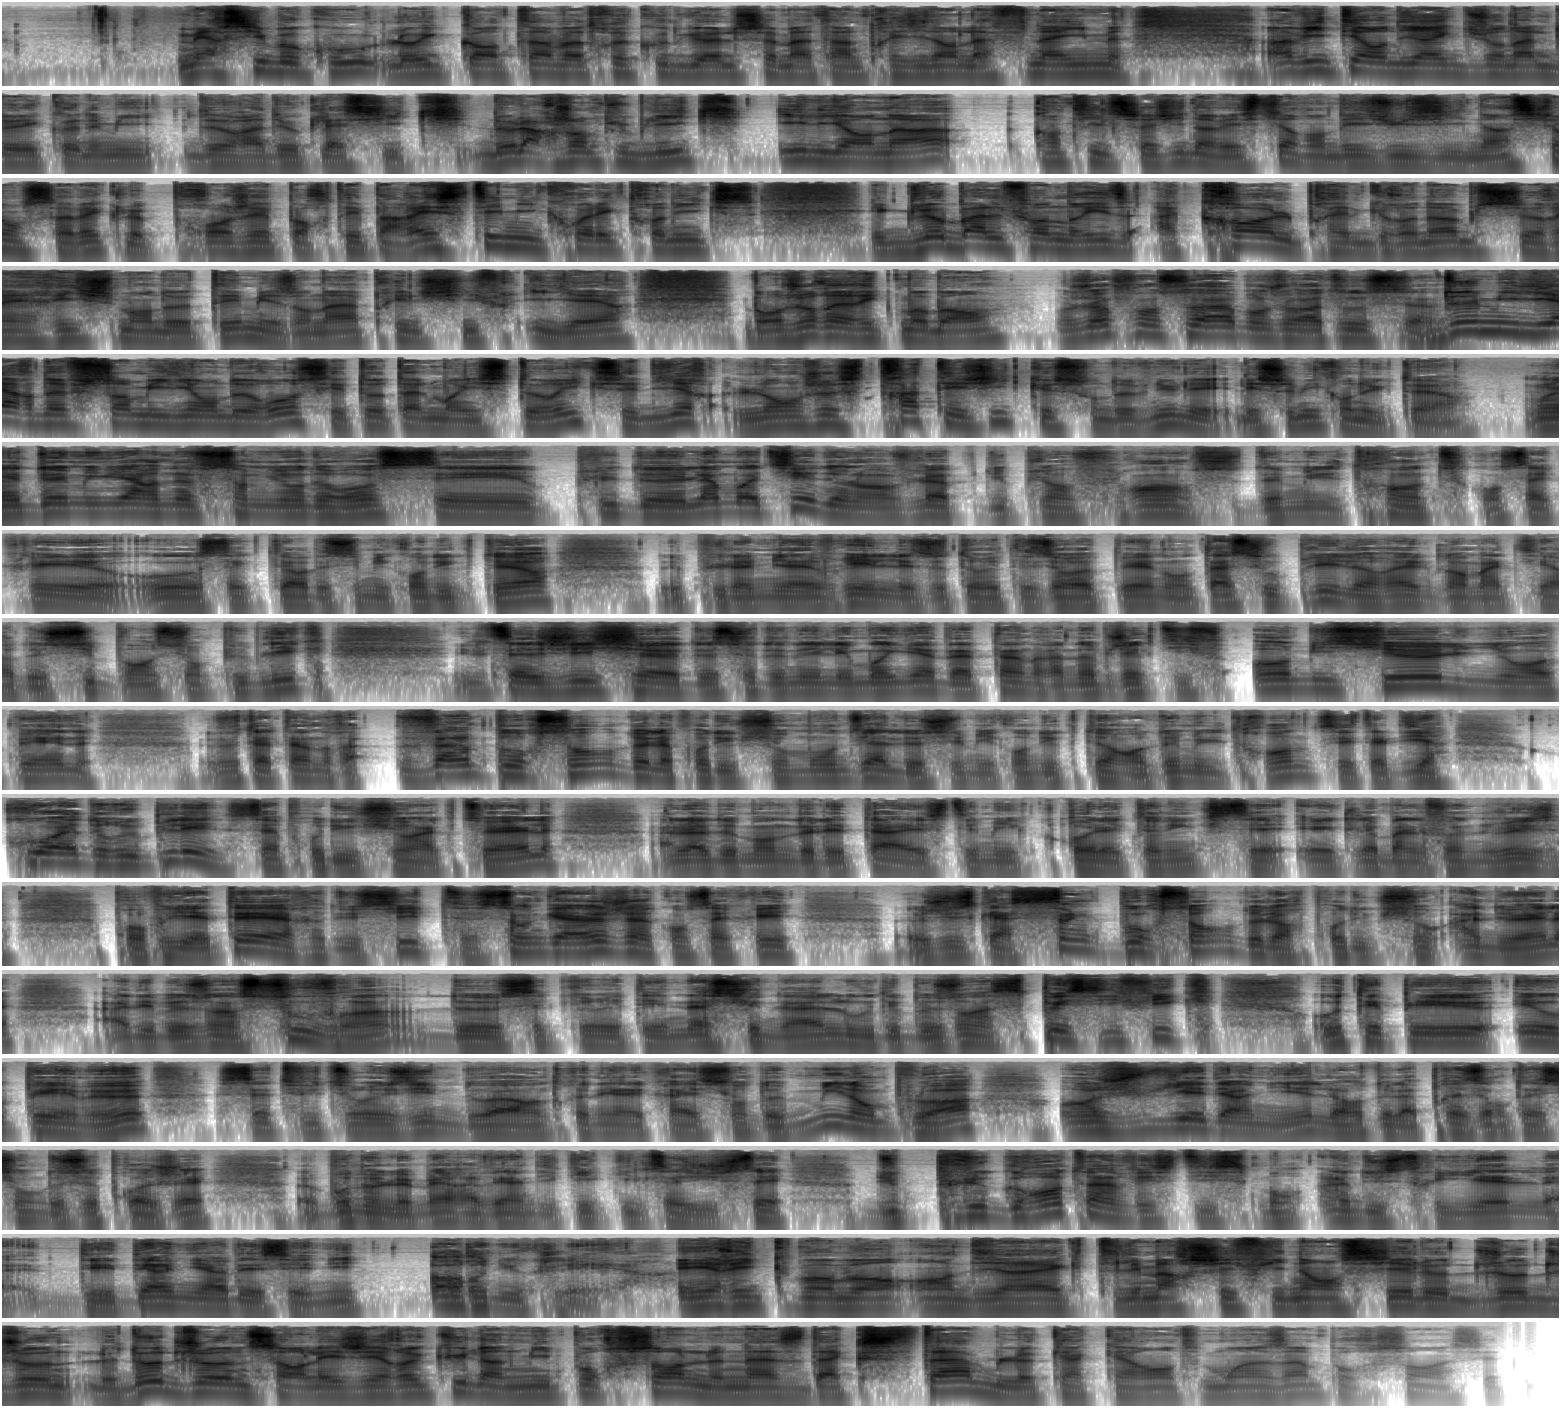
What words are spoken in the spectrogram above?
Merci beaucoup, Loïc Quentin. Votre coup de gueule ce matin, le président de la FNAIM, invité en direct du journal de l'économie de Radio Classique. De l'argent public, il y en a quand il s'agit d'investir dans des usines. Ainsi, on savait que le projet porté par ST Microelectronics et Global Foundries à Kroll, près de Grenoble, serait richement doté, mais on a appris le chiffre hier. Bonjour Eric Mauban. Bonjour François, bonjour à tous. 2 milliards 900 millions d'euros, c'est totalement historique, c'est dire l'enjeu stratégique que sont devenus les, les semi-conducteurs. Oui, 2 milliards 900 millions d'euros, c'est plus de la moitié de l'enveloppe du plan France 2030 consacré au secteur des semi-conducteurs. Depuis la mi-avril, les autorités européennes ont assoupli leurs règles en matière de subventions publiques. Il s'agit de se donner les moyens d'atteindre un objectif ambitieux. L'Union européenne veut atteindre 20% de la production mondiale de semi-conducteurs en 2030, c'est-à-dire quadrupler sa production actuelle. À la demande de l'État, ST Microelectronics et Global Foundries, propriétaires du site, s'engagent à consacrer jusqu'à 5% de leur production annuelle à des besoins souverains de sécurité nationale ou des besoins spécifiques aux TPE et aux PME. Cette future usine doit entraîner la création de 1000 emplois. En juillet dernier, lors de la présentation de ce projet, Bruno Le Maire avait indiqué qu'il s'agissait du plus grand investissement industriel des dernières décennies hors nucléaire. Éric Mauban en direct. Les marchés financiers, le Dow Jones, en léger recul, 1,5%, le Nasdaq stable, le CAC 40 moins 1%.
